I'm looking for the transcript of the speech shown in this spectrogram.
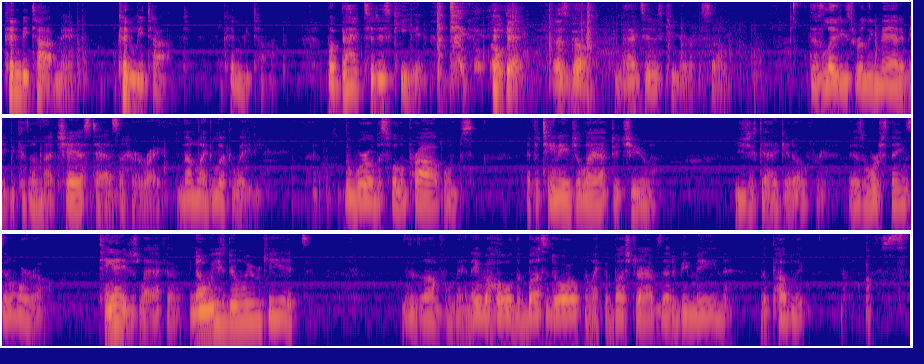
Couldn't be topped, man. Couldn't be topped. Couldn't be topped. But back to this kid. Okay, let's go. back to this kid. So, this lady's really mad at me because I'm not chastising her right. And I'm like, look, lady, the world is full of problems. If a teenager laughed at you, you just got to get over it. There's worse things in the world. Teenagers laugh at me. You know what we used to do when we were kids? This is awful, man. They would hold the bus door open, like the bus drivers that'd be mean, the public, bus,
